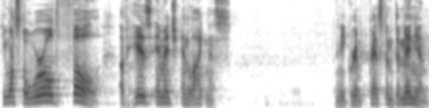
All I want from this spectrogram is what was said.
He wants the world full of His image and likeness. And He grants them dominion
